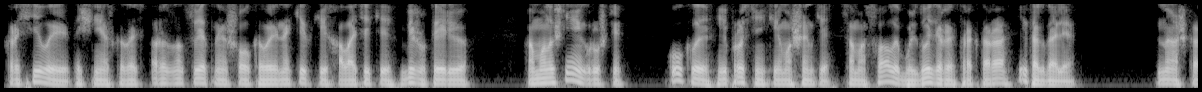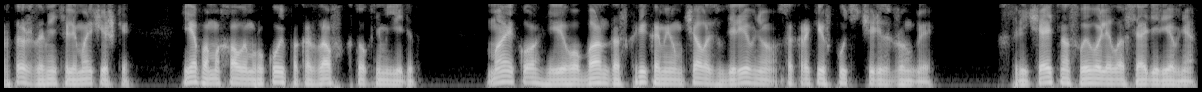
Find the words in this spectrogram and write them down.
красивые, точнее сказать, разноцветные шелковые накидки, халатики, бижутерию, а малышне игрушки, куклы и простенькие машинки, самосвалы, бульдозеры, трактора и так далее. Наш кортеж заметили мальчишки. Я помахал им рукой, показав, кто к ним едет. Майко и его банда с криками умчалась в деревню, сократив путь через джунгли. Встречать нас вывалила вся деревня.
